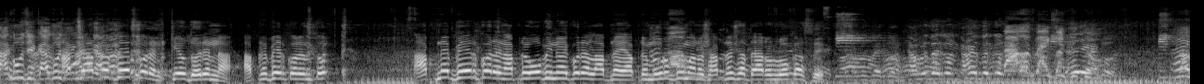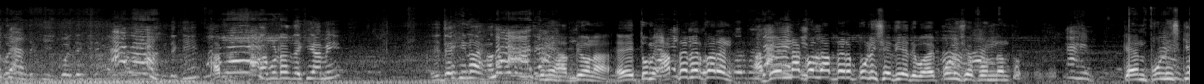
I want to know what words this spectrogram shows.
কাগজে কাগজে আচ্ছা আপনি বের করেন কেউ ধরেন না। আপনি বের করেন তো। আপনি বের করেন আপনি অভিনয় করে লাভ নাই। আপনি মুরব্বী মানুষ আপনার সাথে আরও লোক আছে। দেখি আমি। তুমি হাত দিও না। এই তুমি আপনি বের করেন। বের না করলে আপনার পুলিশে দিয়ে দেবো। এই পুলিশে ফোন দেন তো। কেন পুলিশ কি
